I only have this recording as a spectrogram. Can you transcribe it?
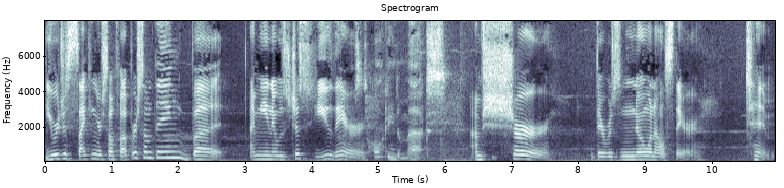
You were just psyching yourself up or something, but I mean, it was just you there. Talking to Max. I'm sure there was no one else there. Tim,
